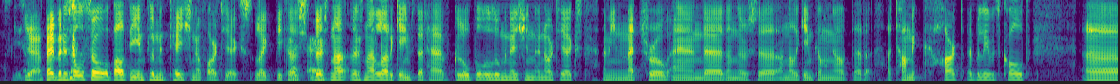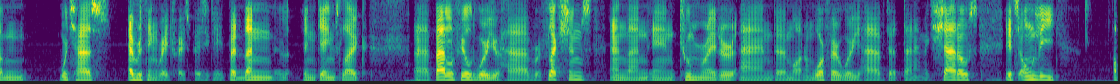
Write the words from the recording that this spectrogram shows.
excuse me. Yeah, but, but it's also about the implementation of RTX, like because sure. there's not there's not a lot of games that have global illumination in RTX. I mean Metro, and uh, then there's uh, another game coming out that uh, Atomic Heart, I believe it's called, um, which has everything ray traced basically. But then in games like uh, Battlefield, where you have reflections, and then in Tomb Raider and uh, Modern Warfare, where you have the dynamic shadows, it's only a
